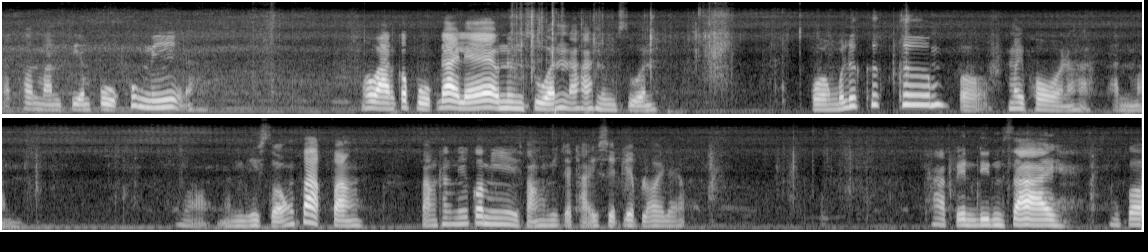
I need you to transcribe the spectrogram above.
ตัดท่อนมันเตรียมปลูกพรุ่งนี้นะคะเมื่อวานก็ปลูกได้แล้วหนึ่งสวนนะคะหนึ่งสวนปองมะลึกคึกคืมก็ไม่พอนะคะพันมันว้าวมันมีสองฝากฝั่งฝั่งทางนี้ก็มีฝั่งนี้จะไถเสร็จเรียบร้อยแล้ว ถ้าเป็นดินทรายนี่ก็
